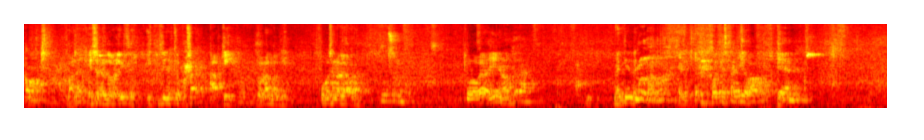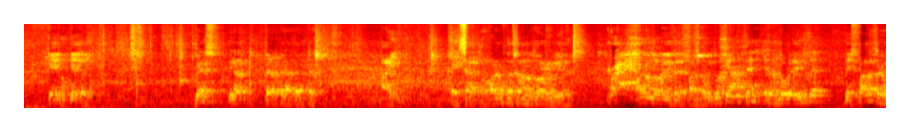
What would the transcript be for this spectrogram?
Abajo. ¿Vale? Ese es el doble dice. Y tú tienes que pasar aquí, doblando aquí. ¿Cómo se lo ve ahora? Mucho mejor. ¿Tú lo ves allí, no? ¿Me entiendes? El, el juez está allí abajo. Bien. Quieto, quieto ahí. ¿Ves? Mira, espera, espera, espera, espera. Ahí. Exacto. Ahora me estás dando todo el relieve. Ahora un doble dice de espalda. Lo que tú hacías antes era un doble dice de espalda, pero,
